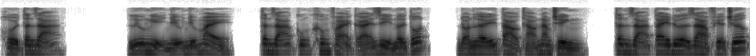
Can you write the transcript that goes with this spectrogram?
hồi tân giã. Lưu Nghị nhữ nhíu mày, tân giã cũng không phải cái gì nơi tốt, đón lấy Tào Tháo Nam Trình, tân giã tay đưa ra phía trước,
